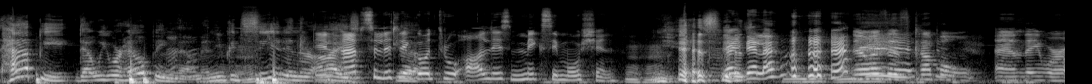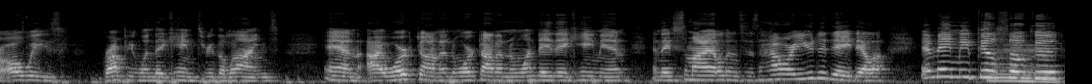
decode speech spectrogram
happy that we were helping uh-huh. them, and you could uh-huh. see it in their And eyes. absolutely Yeah. go through all this mixed emotion. Mm-hmm. Yes, Right, yes. Della? Mm-hmm. Mm-hmm. there was this couple, and they were always grumpy when they came through the lines. And I worked on it and worked on it, and one day they came in and they smiled and says, "How are you today, Della?" It made me feel so mm. good,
